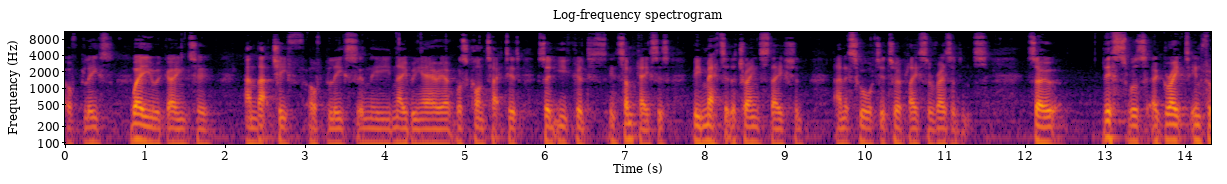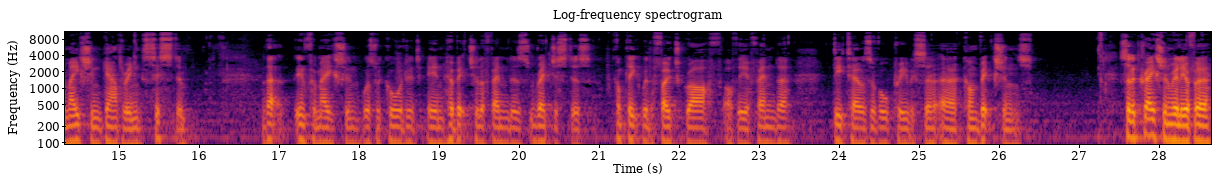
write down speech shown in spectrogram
of police, where you were going to, and that chief of police in the neighbouring area was contacted so that you could, in some cases, be met at the train station and escorted to a place of residence. So this was a great information gathering system. That information was recorded in habitual offenders registers, complete with a photograph of the offender, details of all previous uh, uh, convictions. So the creation really of a,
